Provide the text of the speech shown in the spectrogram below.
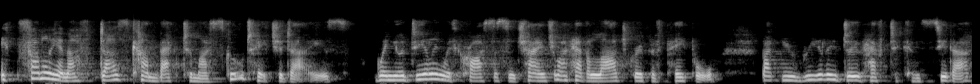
it funnily enough does come back to my school teacher days. When you're dealing with crisis and change, you might have a large group of people, but you really do have to consider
